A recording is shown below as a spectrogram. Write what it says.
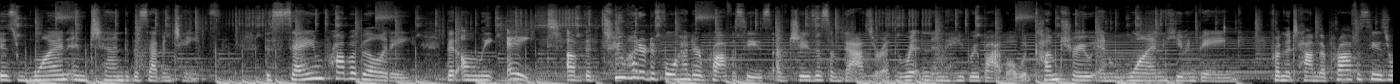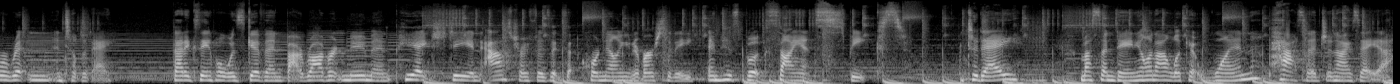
is 1 in 10 to the 17th. The same probability that only eight of the 200 to 400 prophecies of Jesus of Nazareth written in the Hebrew Bible would come true in one human being from the time the prophecies were written until today. That example was given by Robert Newman, PhD in astrophysics at Cornell University, in his book Science Speaks. Today, my son Daniel and I look at one passage in Isaiah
